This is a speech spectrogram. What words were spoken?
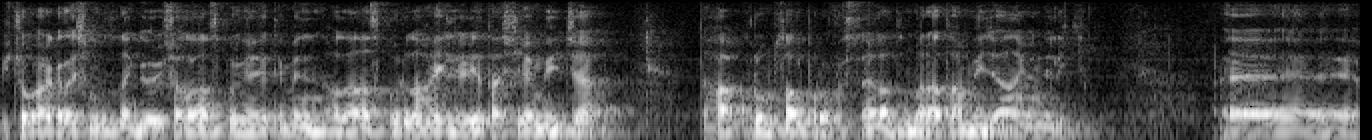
birçok arkadaşımızla görüş Adana Spor yönetiminin Adana Spor'u daha ileriye taşıyamayacağı, daha kurumsal profesyonel adımlar atamayacağına yönelik. Ee,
